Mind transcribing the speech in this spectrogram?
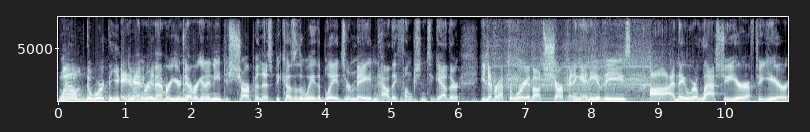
the, the work that you can and, do in and the kitchen. remember, you're never going to need to sharpen this because of the way the blades are made and how they function together. You never have to worry about sharpening any of these, uh, and they will last you year after year.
